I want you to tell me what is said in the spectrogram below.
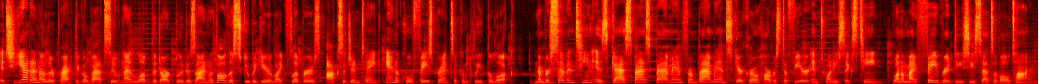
It's yet another practical batsuit and I love the dark blue design with all the scuba gear like flippers, oxygen tank, and a cool face print to complete the look. Number 17 is Gas Mask Batman from Batman Scarecrow Harvest of Fear in 2016, one of my favorite DC sets of all time.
